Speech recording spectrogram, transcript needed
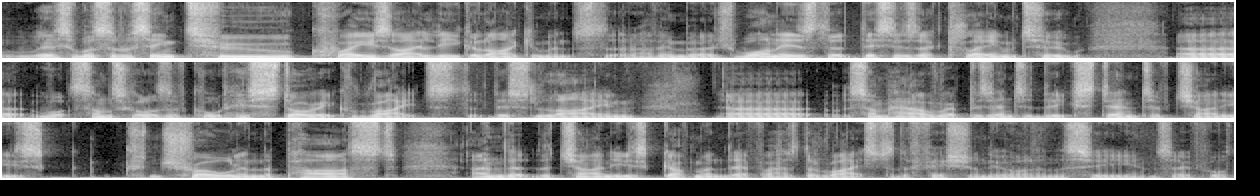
we're sort of seeing two quasi legal arguments that have emerged. One is that this is a claim to uh, what some scholars have called historic rights, that this line uh, somehow represented the extent of Chinese control in the past, and that the Chinese government therefore has the rights to the fish and the oil and the sea and so forth.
